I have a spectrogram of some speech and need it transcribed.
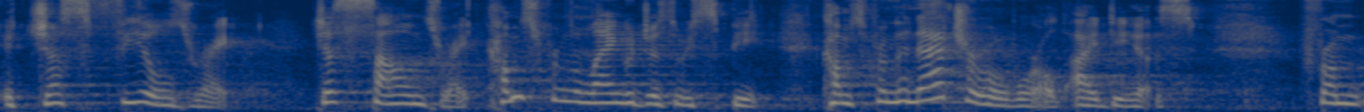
It just feels right, just sounds right, comes from the languages we speak, comes from the natural world ideas, from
